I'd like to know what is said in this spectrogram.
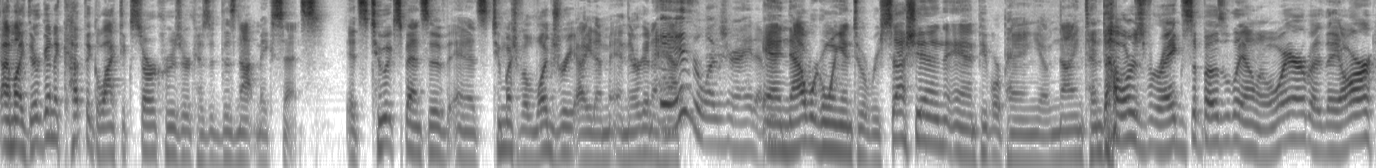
I'm like, they're going to cut the Galactic Star Cruiser because it does not make sense. It's too expensive and it's too much of a luxury item, and they're going to have. It is a luxury item. And now we're going into a recession, and people are paying you know nine, ten dollars for eggs supposedly. I don't know where, but they are,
